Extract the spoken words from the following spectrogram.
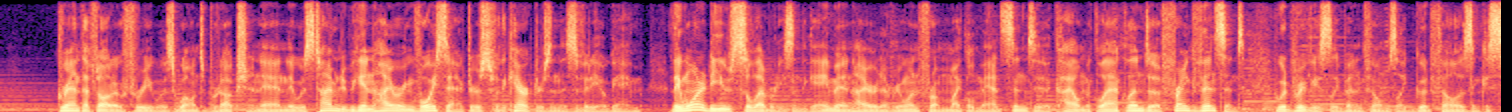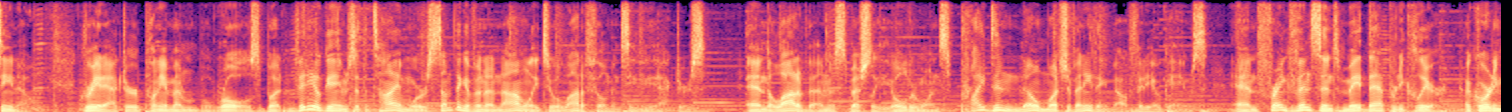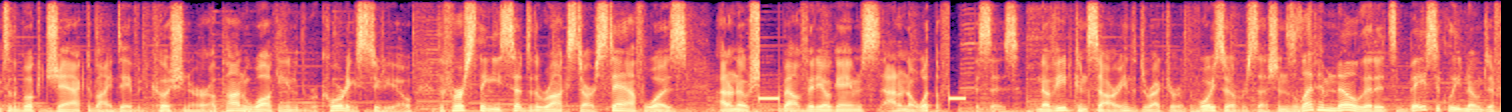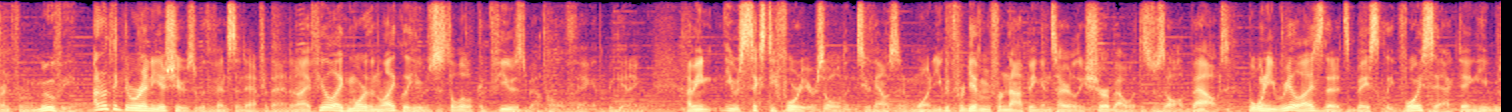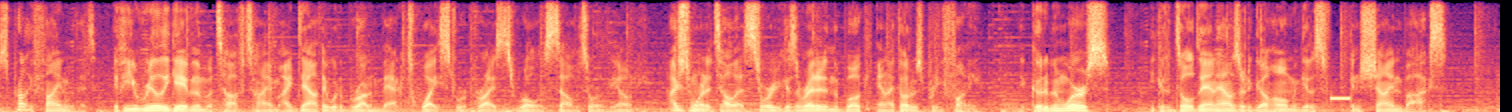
Grand Theft Auto 3 was well into production, and it was time to begin hiring voice actors for the characters in this video game. They wanted to use celebrities in the game and hired everyone from Michael Madsen to Kyle MacLachlan to Frank Vincent, who had previously been in films like Goodfellas and Casino. Great actor, plenty of memorable roles, but video games at the time were something of an anomaly to a lot of film and TV actors and a lot of them, especially the older ones, probably didn't know much of anything about video games. And Frank Vincent made that pretty clear. According to the book Jacked by David Kushner, upon walking into the recording studio, the first thing he said to the Rockstar staff was, I don't know about video games, I don't know what the this is. Navid Khonsari, the director of the voiceover sessions, let him know that it's basically no different from a movie. I don't think there were any issues with Vincent after that, and I feel like more than likely he was just a little confused about the whole thing at the beginning. I mean, he was 64 years old in 2001. You could forgive him for not being entirely sure about what this was all about. But when he realized that it's basically voice acting, he was probably fine with it. If he really gave them a tough time, I doubt they would have brought him back twice to reprise his role as Salvatore Leone. I just wanted to tell that story because I read it in the book and I thought it was pretty funny. It could have been worse. He could have told Dan Houser to go home and get his fucking shine box.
